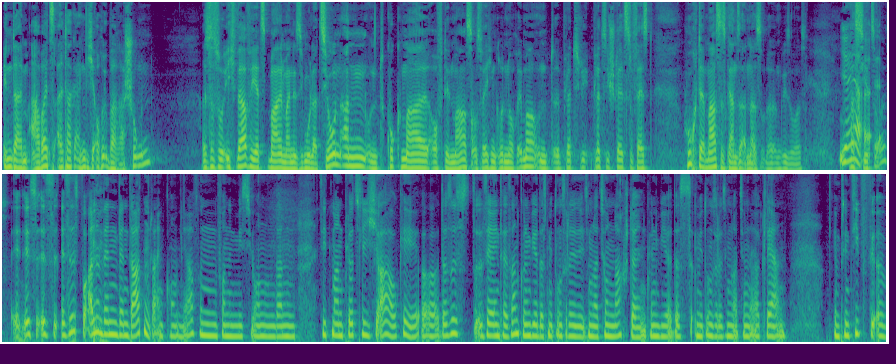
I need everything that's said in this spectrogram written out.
in deinem Arbeitsalltag eigentlich auch Überraschungen? Also so, ich werfe jetzt mal meine Simulation an und guck mal auf den Mars, aus welchen Gründen auch immer, und äh, plötzlich, plötzlich stellst du fest, Huch, der Mars ist ganz anders oder irgendwie sowas. Ja, Passiert ja, sowas? Es, es, es ist vor allem, wenn, wenn Daten reinkommen, ja, von, von den Missionen und dann sieht man plötzlich, ah, okay, äh, das ist sehr interessant, können wir das mit unserer Simulation nachstellen, können wir das mit unserer Simulation erklären. Im Prinzip äh,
